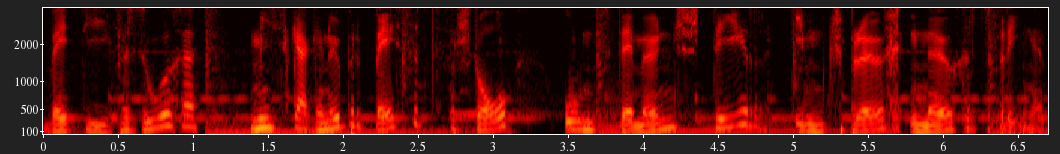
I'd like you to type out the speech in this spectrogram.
werde ich versuchen, mein Gegenüber besser zu verstehen und den Menschen dir im Gespräch näher zu bringen.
